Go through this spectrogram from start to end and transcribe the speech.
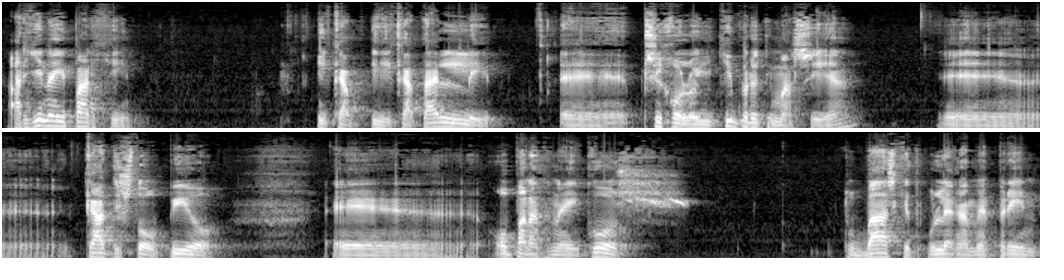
Αργεί να υπάρχει η, η κατάλληλη ε, ψυχολογική προετοιμασία ε, κάτι στο οποίο ε, ο Παναθηναϊκός του μπάσκετ που λέγαμε πριν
